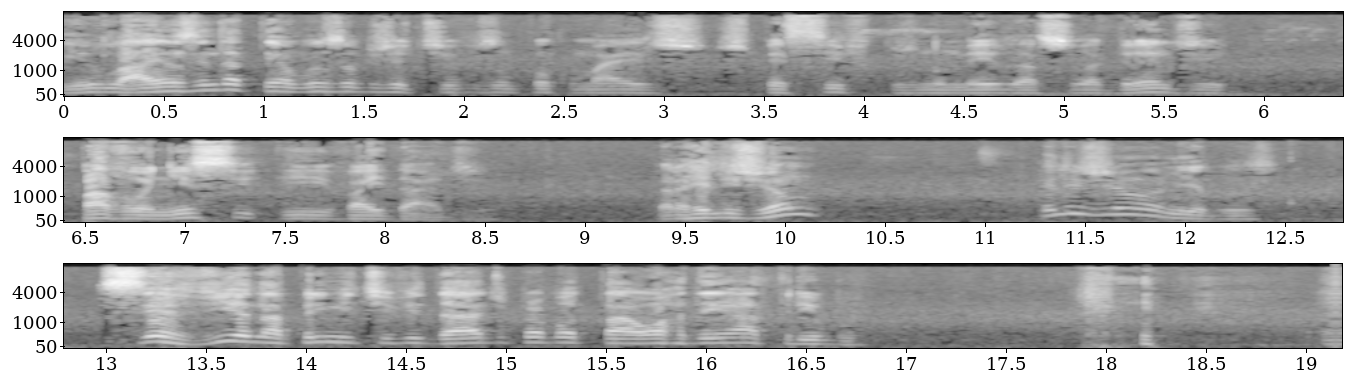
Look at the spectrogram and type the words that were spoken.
e o Lions ainda tem alguns objetivos um pouco mais específicos no meio da sua grande pavonice e vaidade. Para religião, religião, amigos, servia na primitividade para botar ordem à tribo.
